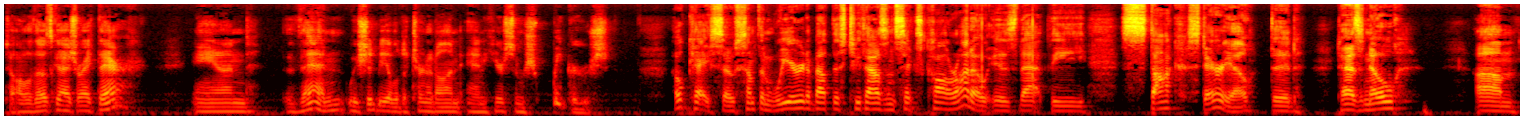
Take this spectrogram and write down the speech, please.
to all of those guys right there. And then we should be able to turn it on and hear some speakers. Okay, so something weird about this 2006 Colorado is that the stock stereo did has no um,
